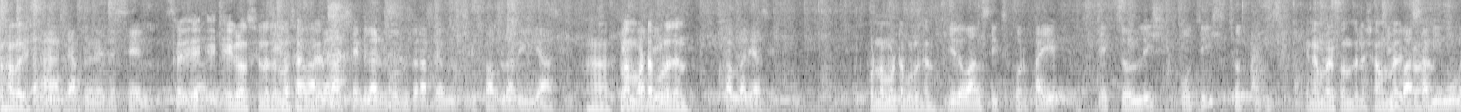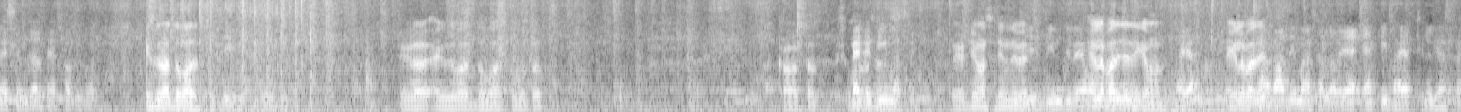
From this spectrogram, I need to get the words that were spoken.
ভালোই। হ্যাঁ আপনার যে সেল এগুলো ছিল জন্য সব থাকবে। আপনার রাজশাহী বিলারের কবুতর আপনি সবলারই আছে। হ্যাঁ নাম্বারটা বলে দেন। সবলারই আছে। ফোন নাম্বারটা বলে দেন। Zero one six four five একচল্লিশ পঁচিশ ছত্রিশ। এই নাম্বারে ফোন দিলে সামনে হোয়াটসঅ্যাপ ইমো মেসেঞ্জার হ্যাঁ সবই পাবে এক জোড়া জি একদম। এগুলো এক জোড়া দুবাজ কবুতর কালারটা সুন্দর ডিম আছে। এ, ডিম আছে ডিম দিবে? জি ডিম দিবে। এগুলো বাজে যদি কেমন? ভাইয়া? এগুলো বাজে? হ্যাঁ মাশাআল্লাহ। একই ভাইয়ার ঠিল্লি আসা।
